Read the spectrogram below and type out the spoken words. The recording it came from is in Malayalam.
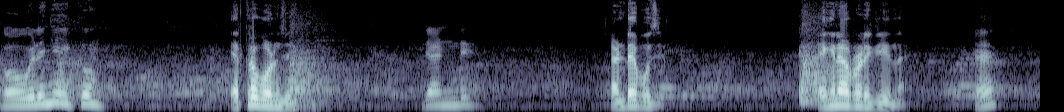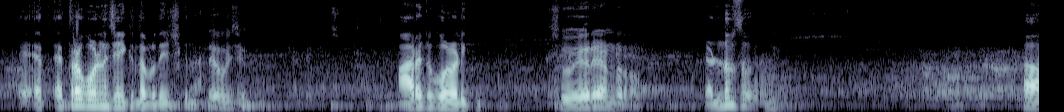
ഗോകുലം ജയിക്കും. എത്ര ഗോളും ജയിക്കും? രണ്ട്. രണ്ടേ പൂജ്യം. എങ്ങനെയാണ് പ്രൊഡിക്റ്റ് ചെയ്യുന്നത് എത്ര ഗോളിന് ജയിക്കുന്ന പ്രതീക്ഷിക്കുന്നത് പൂജ്യം. ആരൊക്കെ ഗോൾ അടിക്കും? രണ്ടെണ്ണം. രണ്ടും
